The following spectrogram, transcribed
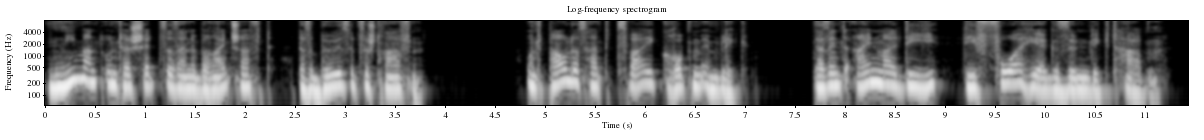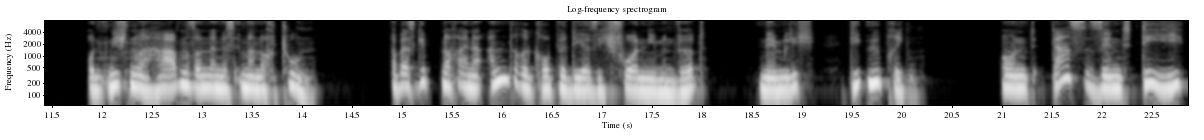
Niemand unterschätze seine Bereitschaft, das Böse zu strafen. Und Paulus hat zwei Gruppen im Blick. Da sind einmal die, die vorher gesündigt haben. Und nicht nur haben, sondern es immer noch tun. Aber es gibt noch eine andere Gruppe, die er sich vornehmen wird, nämlich die übrigen. Und das sind die,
